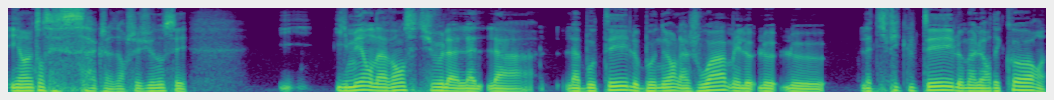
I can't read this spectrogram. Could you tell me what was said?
et en même temps c'est ça que j'adore chez Giono c'est il, met en avant si tu veux la, la, la, la beauté le bonheur la joie mais le, le, le la difficulté le malheur des corps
